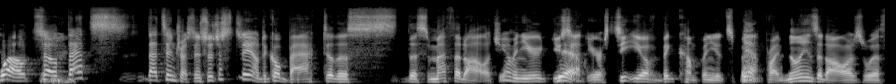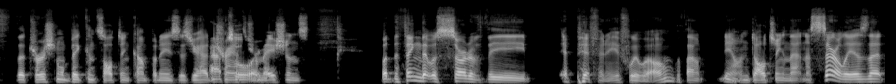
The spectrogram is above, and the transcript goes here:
well, so that's that's interesting. So just you know to go back to this this methodology. I mean, you you yeah. said you're a CEO of a big company. You'd spent probably millions of dollars with the traditional big consulting companies as you had Absolutely. But the thing that was sort of the epiphany, if we will, without you know indulging in that necessarily, is that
